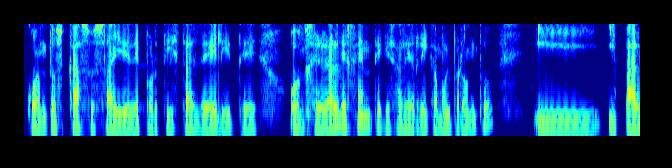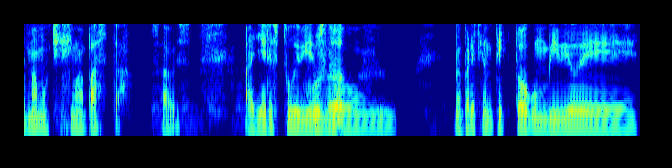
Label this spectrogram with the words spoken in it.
¿cuántos casos hay de deportistas de élite o en general de gente que se hace rica muy pronto y, y palma muchísima pasta, ¿sabes? Ayer estuve viendo, un- me apareció en TikTok un vídeo de...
